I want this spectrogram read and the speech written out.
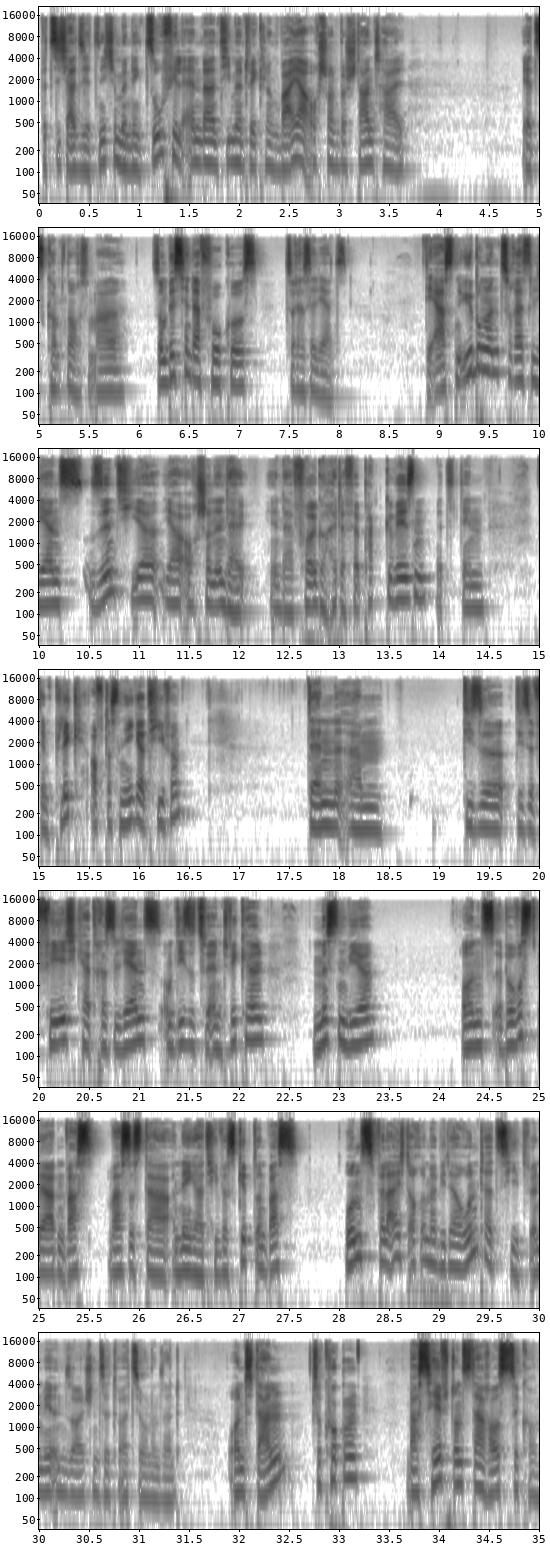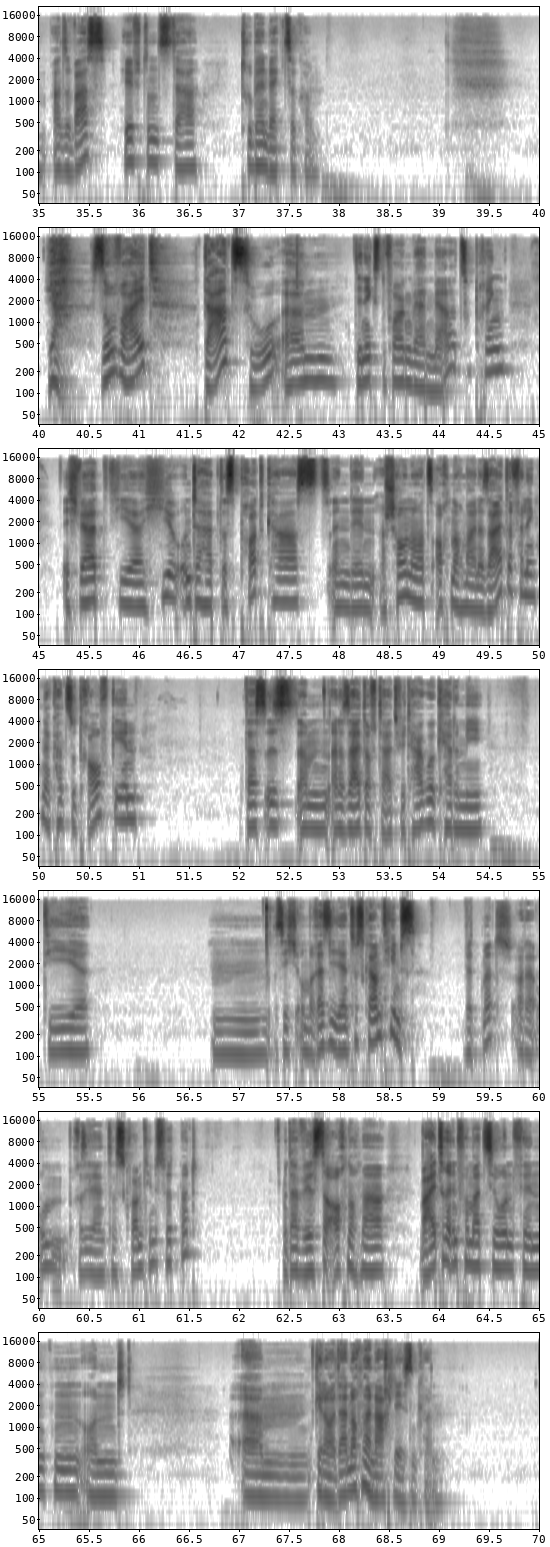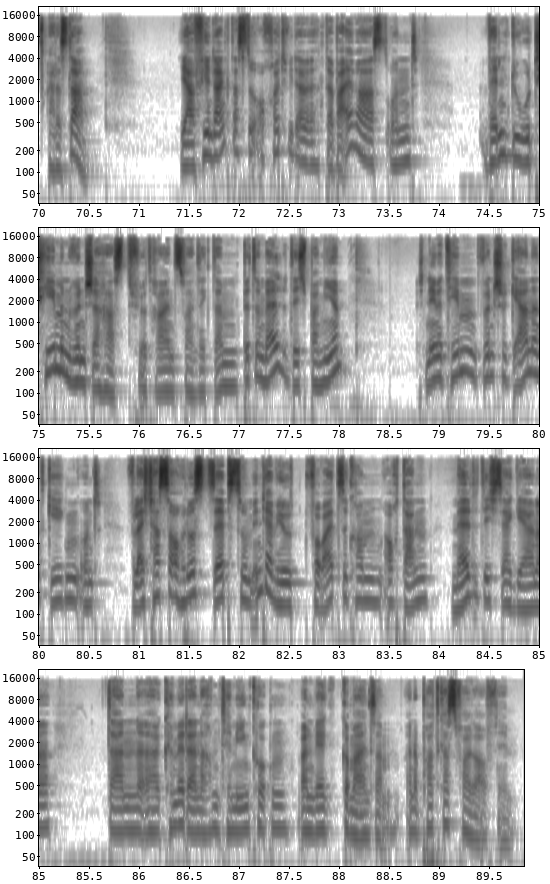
Wird sich also jetzt nicht unbedingt so viel ändern. Teamentwicklung war ja auch schon Bestandteil. Jetzt kommt noch mal so ein bisschen der Fokus zur Resilienz. Die ersten Übungen zur Resilienz sind hier ja auch schon in der, in der Folge heute verpackt gewesen, mit den, dem Blick auf das Negative. Denn ähm, diese, diese Fähigkeit, Resilienz, um diese zu entwickeln, müssen wir uns bewusst werden, was, was es da Negatives gibt und was uns vielleicht auch immer wieder runterzieht, wenn wir in solchen Situationen sind. Und dann zu gucken, was hilft uns da rauszukommen? Also was hilft uns da drüber hinwegzukommen? Ja, soweit dazu. Ähm, die nächsten Folgen werden mehr dazu bringen. Ich werde dir hier unterhalb des Podcasts in den Show Notes auch noch meine Seite verlinken, da kannst du draufgehen. Das ist ähm, eine Seite auf der Advitago Academy, die mh, mm, sich um resiliente Scrum Teams widmet oder um resiliente Scrum Teams widmet. Und da wirst du auch nochmal weitere Informationen finden und ähm, genau, da nochmal nachlesen können. Alles klar. Ja, vielen Dank, dass du auch heute wieder dabei warst und wenn du Themenwünsche hast für 23, dann bitte melde dich bei mir. Ich nehme Themenwünsche gerne entgegen und vielleicht hast du auch Lust, selbst zum Interview vorbeizukommen. Auch dann melde dich sehr gerne. Dann äh, können wir dann nach dem Termin gucken, wann wir gemeinsam eine Podcast-Folge aufnehmen.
